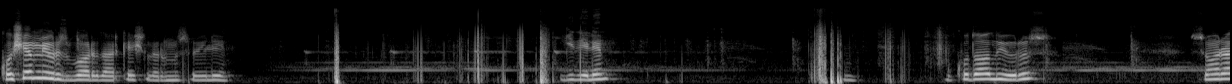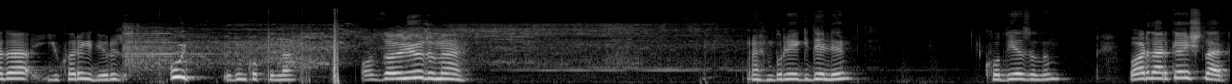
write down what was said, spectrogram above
Koşamıyoruz bu arada arkadaşlar onu söyleyeyim. Gidelim. Bu kodu alıyoruz. Sonra da yukarı gidiyoruz. Uy! Ödüm koptu lan. Az da ölüyordum ha. Heh, buraya gidelim. Kodu yazalım. Bu arada arkadaşlar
